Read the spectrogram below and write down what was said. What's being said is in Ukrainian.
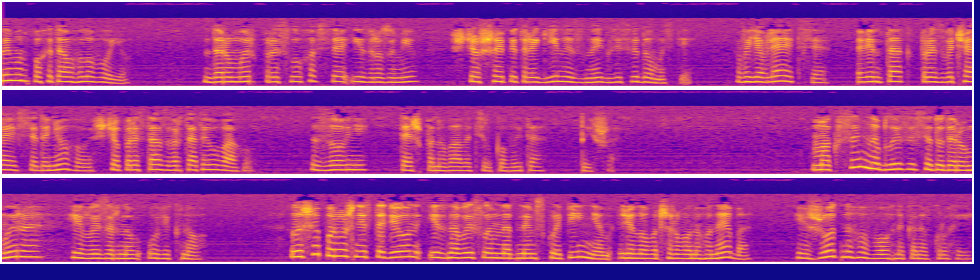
Симон похитав головою. Даромир прислухався і зрозумів, що шепіт Регіни зник зі свідомості. Виявляється, він так призвичаївся до нього, що перестав звертати увагу. Ззовні теж панувала цілковита тиша. Максим наблизився до Даромира і визирнув у вікно. Лише порожній стадіон із навислим над ним склепінням лілово-червоного неба і жодного вогника навкруги.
